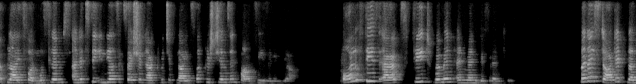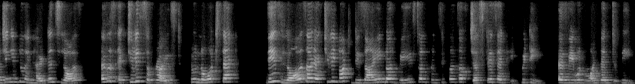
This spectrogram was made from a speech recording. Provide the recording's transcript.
applies for Muslims, and it's the India Succession Act which applies for Christians and Parsis in India. All of these acts treat women and men differently. When I started plunging into inheritance laws, I was actually surprised to note that these laws are actually not designed or based on principles of justice and equity as we would want them to be,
